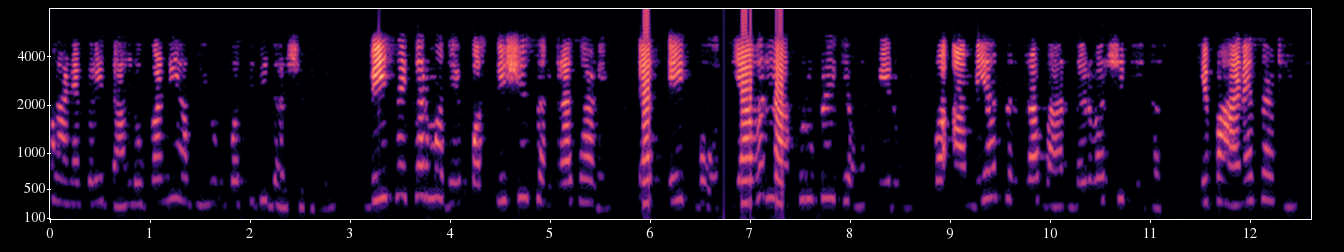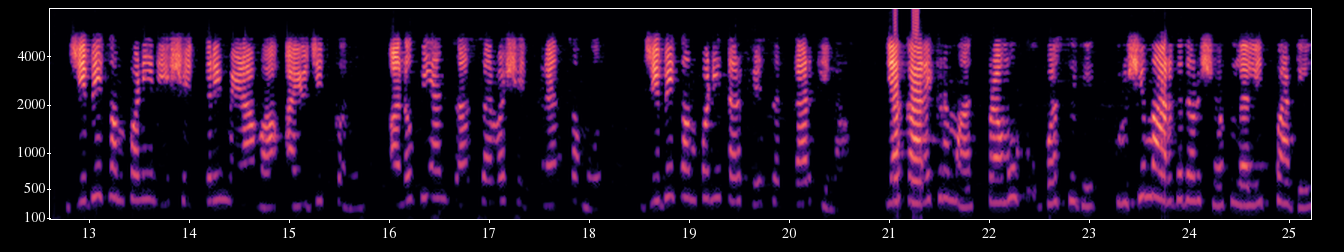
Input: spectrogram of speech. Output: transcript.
पाहण्याकरिता लोकांनी आपली उपस्थिती दर्शविली. वीस एकरमध्ये पस्तीसशे संत्रा झाडे त्यात एक बोट यावर लाखो रुपये घेऊन पेरू व आंबिया संत्रा बार दरवर्षी घेतात हे पाहण्यासाठी जीबी कंपनीने शेतकरी मेळावा आयोजित करून अनुप यांचा सर्व शेतकऱ्यांसमोर जीबी कंपनीतर्फे सत्कार केला. या कार्यक्रमात प्रमुख उपस्थितीत कृषी मार्गदर्शक ललित पाटील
